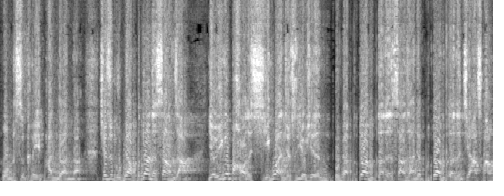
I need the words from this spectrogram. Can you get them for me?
我们是可以判断的。就是股票不断的上涨，有一个不好的习惯，就是有些人股票不断不断的上涨，就不断不断的加仓，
